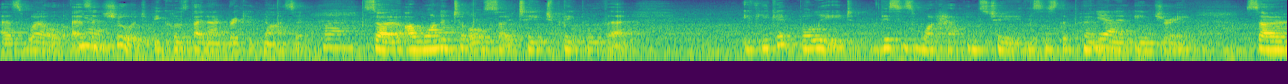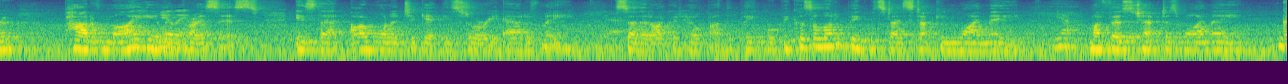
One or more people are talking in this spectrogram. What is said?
as well as Yeah. it should because they don't recognise it. Wow. So I wanted to also teach people that if you get bullied, this is what happens to you. This is the permanent injury. So part of my healing, Healing. process is that I wanted to get this story out of me Yeah. so that I could help other people because a lot of people stay stuck in why me. Yeah. My first chapter's why me.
